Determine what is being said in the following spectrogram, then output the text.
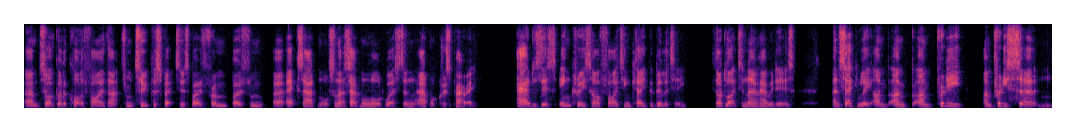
Um, so I've got to qualify that from two perspectives, both from both from uh, ex-admirals, and that's Admiral Lord West and Admiral Chris Parry. How does this increase our fighting capability? So I'd like to know how it is. And secondly, I'm I'm I'm pretty I'm pretty certain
